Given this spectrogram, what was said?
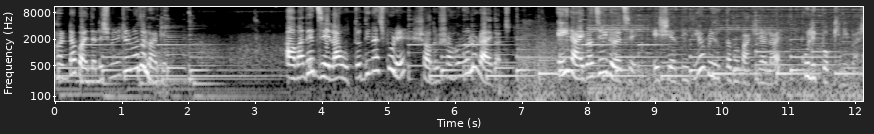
ঘণ্টা পঁয়তাল্লিশ মিনিটের মতো লাগে। আমাদের জেলা উত্তর দিনাজপুরের সদর শহর হলো রায়গঞ্জ। এই রায়গঞ্জেই রয়েছে এশিয়ার দ্বিতীয় বৃহত্তম পাখিরালয় কুলিক পক্ষী নিবাস।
